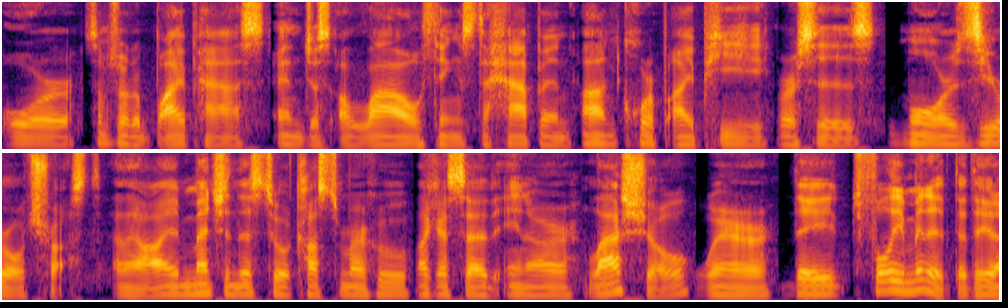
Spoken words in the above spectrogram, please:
or some sort of bypass and just allow things to happen on corp IP versus more zero trust. And I mentioned this to a customer who, like I said in our last show, where they fully admitted that they had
